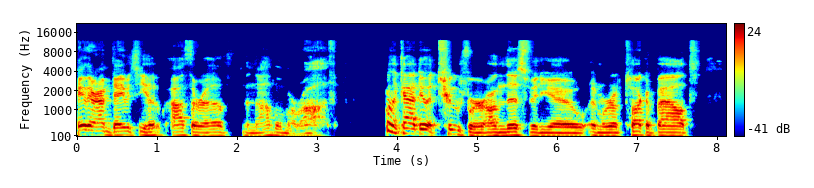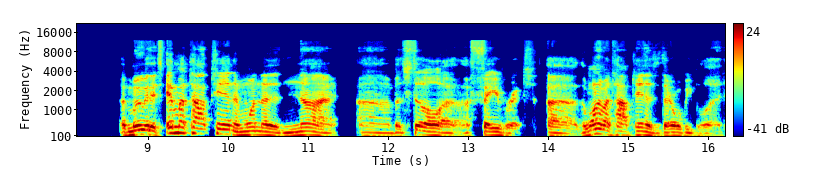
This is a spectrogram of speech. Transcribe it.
Hey there, I'm David Choke, author of the novel Mirov. I'm going to kind of do a twofer on this video, and we're going to talk about a movie that's in my top 10 and one that is not, uh, but still a, a favorite. Uh, the one in my top 10 is There Will Be Blood.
